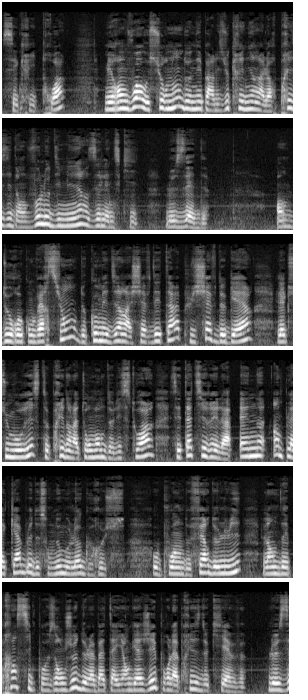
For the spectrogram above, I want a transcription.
s'écrit 3, mais renvoie au surnom donné par les Ukrainiens à leur président Volodymyr Zelensky, le Z. En deux reconversions, de comédien à chef d'État, puis chef de guerre, l'ex-humoriste pris dans la tourmente de l'histoire s'est attiré la haine implacable de son homologue russe, au point de faire de lui l'un des principaux enjeux de la bataille engagée pour la prise de Kiev. Le Z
